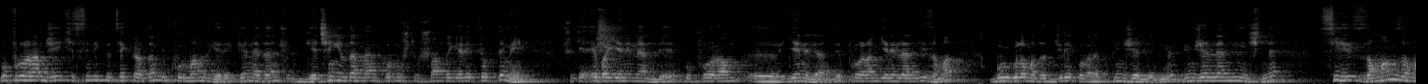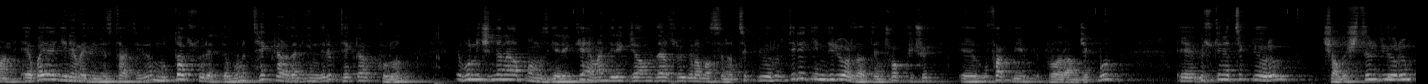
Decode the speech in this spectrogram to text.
Bu programcıyı kesinlikle tekrardan bir kurmanız gerekiyor. Neden? Çünkü geçen yıldan ben kurmuştum şu anda gerek yok demeyin. Çünkü EBA yenilendi. Bu program e, yenilendi. Program yenilendiği zaman bu uygulamada direkt olarak güncelleniyor. Güncellendiği için de siz zaman zaman EBA'ya giremediğiniz takdirde mutlak surette bunu tekrardan indirip tekrar kurun. E bunun için de ne yapmamız gerekiyor? Hemen direkt canlı ders uygulamasına tıklıyoruz. Direkt indiriyor zaten. Çok küçük, e, ufak bir programcık bu. E, üstüne tıklıyorum. Çalıştır diyorum.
